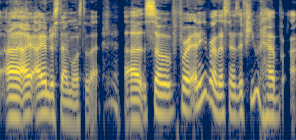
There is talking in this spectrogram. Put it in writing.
I, I, understand most of that. Uh, so, for any of our listeners, if you have, uh,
